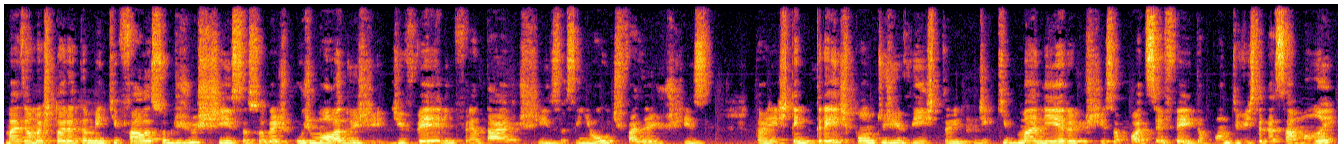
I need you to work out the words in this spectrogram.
mas é uma história também que fala sobre justiça, sobre os modos de, de ver e enfrentar a justiça, assim, ou de fazer justiça. Então a gente tem três pontos de vista de que maneira a justiça pode ser feita. O ponto de vista dessa mãe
